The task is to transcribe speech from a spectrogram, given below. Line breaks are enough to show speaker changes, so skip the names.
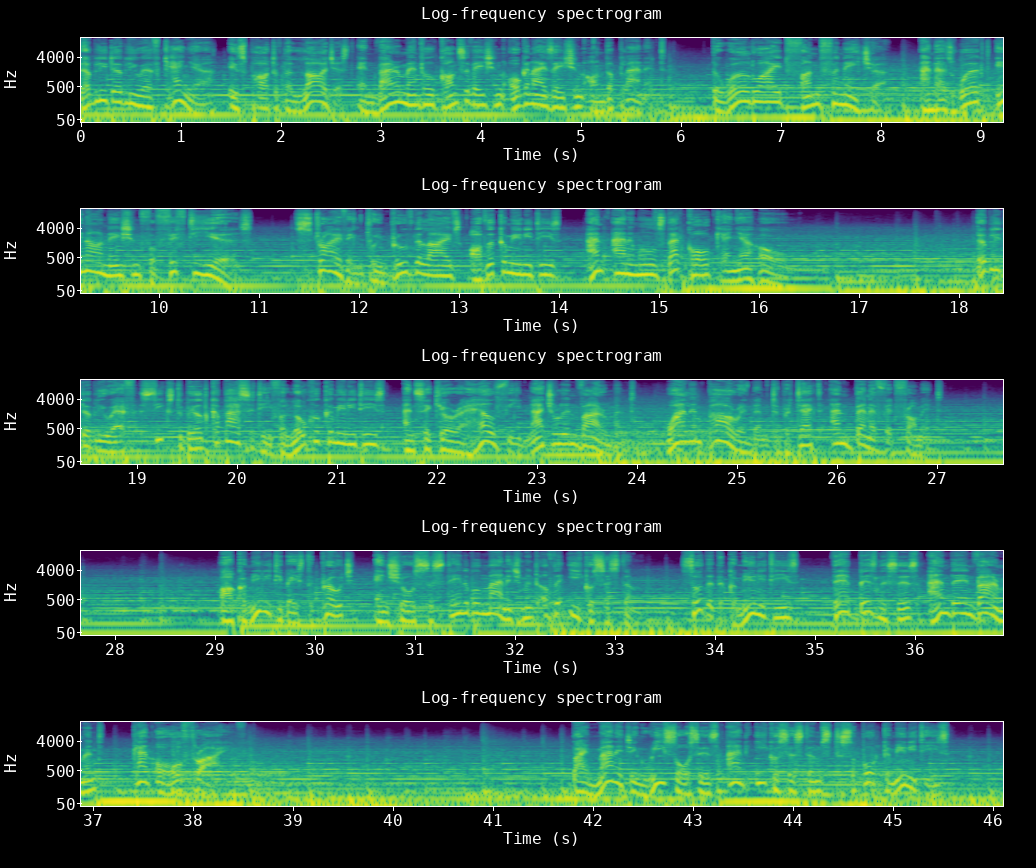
WWF Kenya is part of the largest environmental conservation organization on the planet, the World Wide Fund for Nature, and has worked in our nation for 50 years, striving to improve the lives of the communities and animals that call Kenya home. WWF seeks to build capacity for local communities and secure a healthy natural environment while empowering them to protect and benefit from it. Our community-based approach ensures sustainable management of the ecosystem so that the communities, their businesses and the environment can all thrive. By managing resources and ecosystems to support communities,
